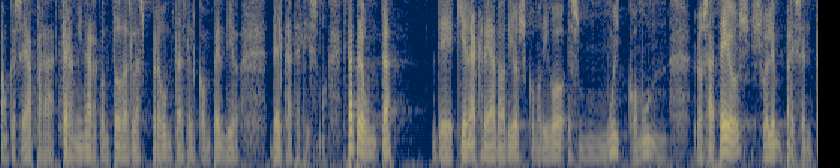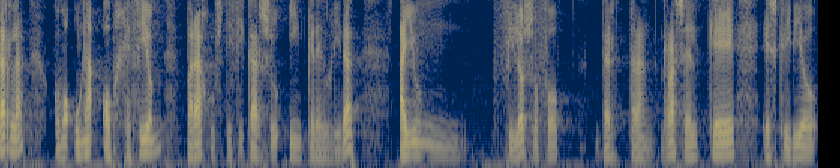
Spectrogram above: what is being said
aunque sea para terminar con todas las preguntas del compendio del catecismo. Esta pregunta de quién ha creado a Dios, como digo, es muy común. Los ateos suelen presentarla como una objeción para justificar su incredulidad. Hay un filósofo, Bertrand Russell, que escribió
